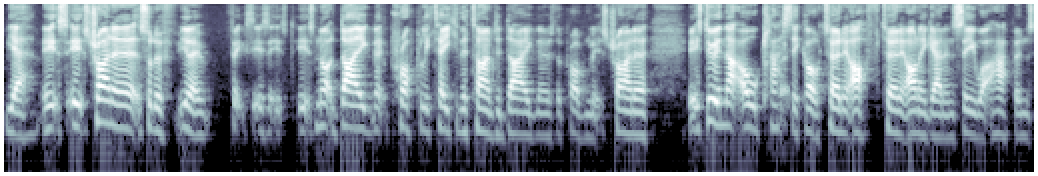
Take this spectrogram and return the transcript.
Yeah, it's it's trying to sort of you know fix it. It's, it's not diagnose properly taking the time to diagnose the problem. It's trying to, it's doing that old classic, oh, turn it off, turn it on again and see what happens.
